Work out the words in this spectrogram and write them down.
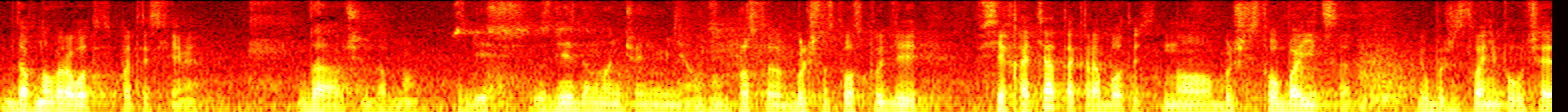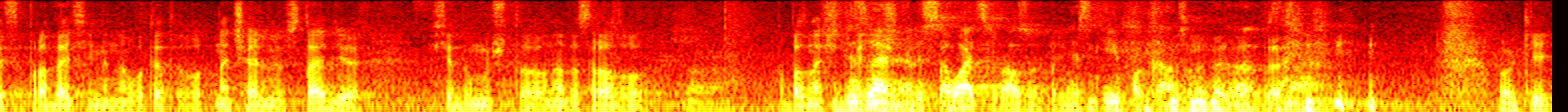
Давно вы работаете по этой схеме? Да, очень давно. Здесь, здесь давно ничего не менялось. Просто большинство студий, все хотят так работать, но большинство боится. И у большинства не получается продать именно вот эту вот начальную стадию. Все думают, что надо сразу э, обозначить Дизайн рисовать сразу, принести и показывать. Да, знаю. Окей.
